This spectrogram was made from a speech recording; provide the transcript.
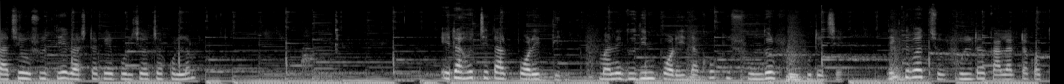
গাছে ওষুধ দিয়ে গাছটাকে পরিচর্যা করলাম। এটা হচ্ছে তার পরের দিন। মানে দুদিন পরে দেখো কি সুন্দর ফুল ফুটেছে। দেখতে পাচ্ছ? ফুলটার কালারটা কত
